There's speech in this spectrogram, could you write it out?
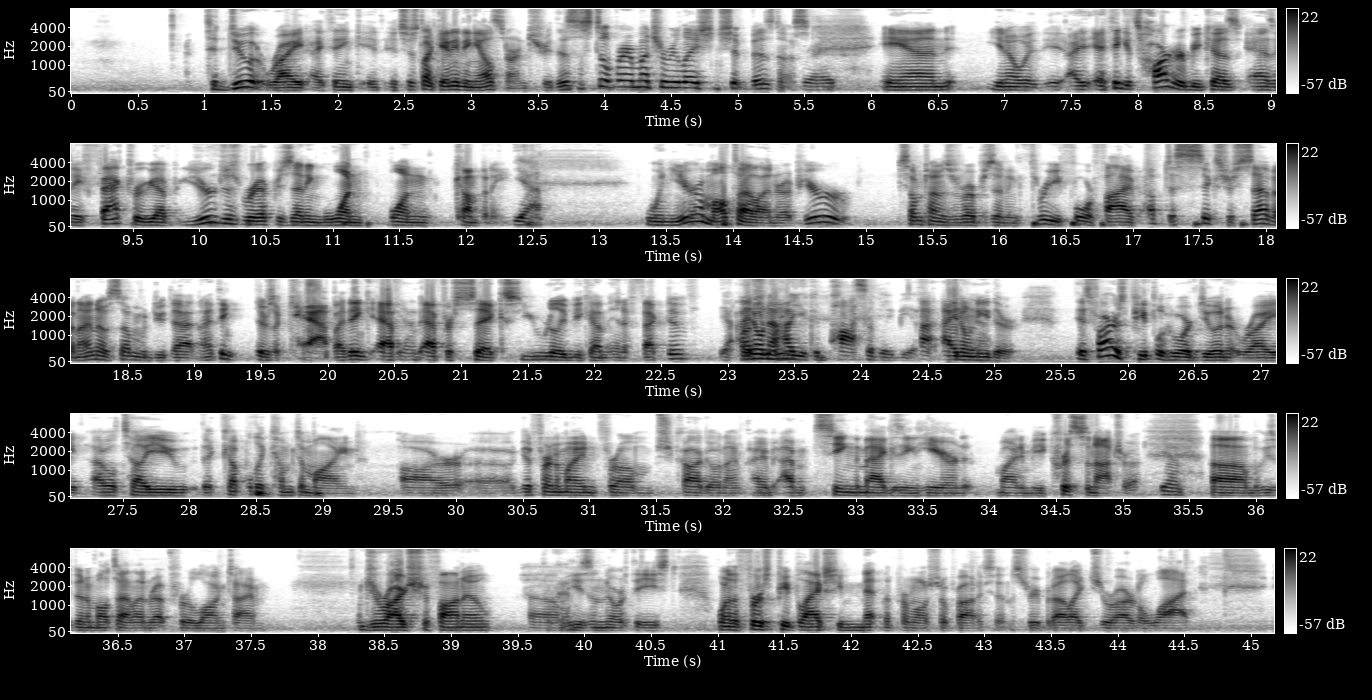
To do it right, I think it, it's just like anything else in our industry. This is still very much a relationship business. Right. And you know, it, I, I think it's harder because as a factory rep, you're just representing one one company. Yeah. When you're a multi-line rep, you're sometimes representing three, four, five, up to six or seven. I know some would do that, and I think there's a cap. I think af- Yeah. after six, you really become ineffective. Yeah. I don't know how you could possibly be. I, I don't either. As far as people who are doing it right, I will tell you the couple that come to mind are uh, a good friend of mine from Chicago, and I'm, I'm, I'm seeing the magazine here, and it reminded me Chris Sinatra, Yeah. um, who's been a multi-line rep for a long time. Gerard Stefano, um, Okay. he's in the Northeast. One of the first people I actually met in the promotional products industry, but I like Gerard a lot.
